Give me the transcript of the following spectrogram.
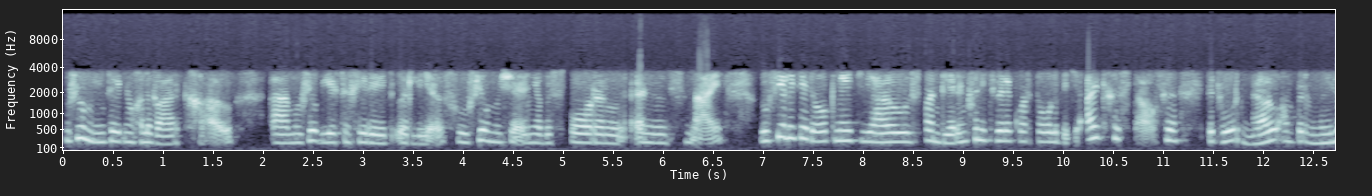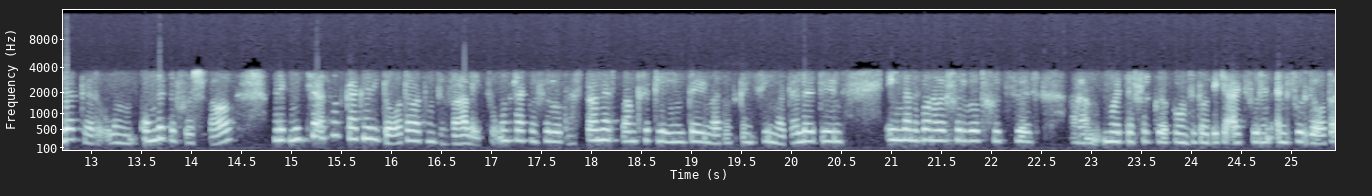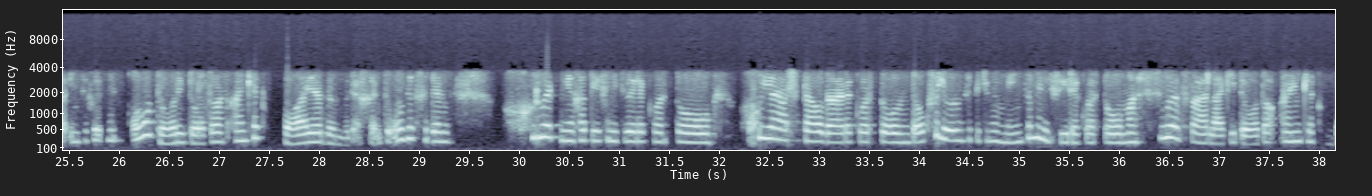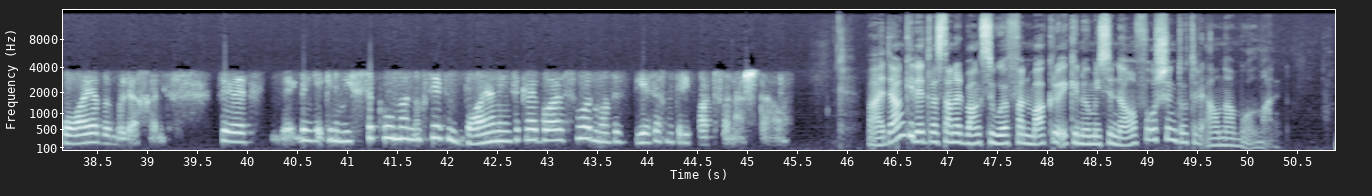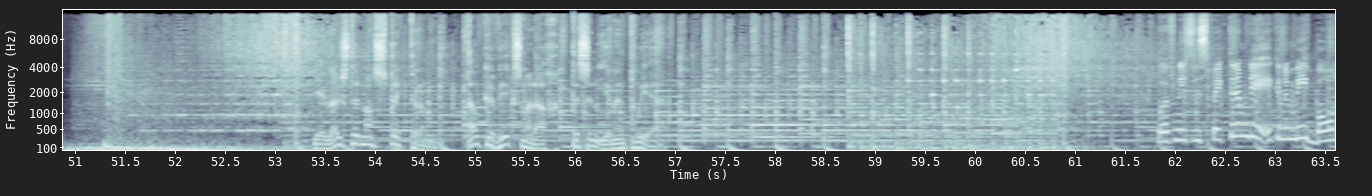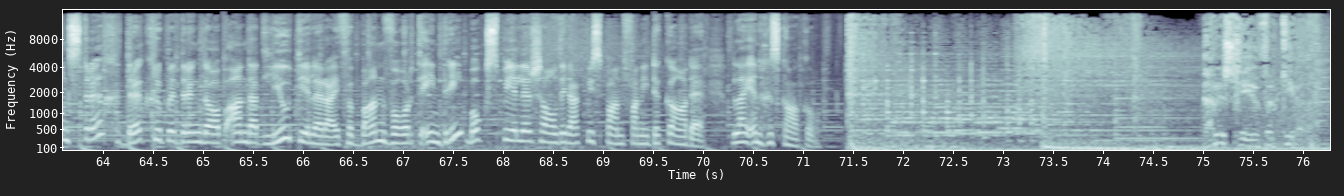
hoeveel mense het nog hulle werk gehou? Ehm um, hoeveel besighede het oorleef? Hoeveel moes jy in jou besparing insny? Hoeveel het jy dalk net jou spandering van die tweede kwartaal 'n bietjie uitgestel? So dit word nou amper moeiliker om om dit te voorspel. Maar ek moet sê as ons kyk na die data wat ons wel het, so ons kyk byvoorbeeld na Standard Bank se kliënte en wat ons kan sien wat hulle doen en dan is daar nou byvoorbeeld goed soos ehm um, motorverkoop, ons het al bietjie uitvoer en invoer data en so voort. Al daardie data is eintlik baie bemoedigend. So ons het gedink groot negatief in die tweede kwartaal, goeie herstel derde kwartaal en dalk verloor ons 'n bietjie momentum in die vierde kwartaal, maar sover lyk die data eintlik baie bemoedigend. So ek dink ek kan nie sukkel maar nog steeds en baie mense kry baie swaar, maar ons is besig met hierdie pad van herstel. Baie dankie, dit was Standard Bank se hoof van makro-ekonomiese navorsing Dr Elna Molman. Jy luister na Spectrum elke weekmiddag tussen 1 en 2. Hoofnuus in Spectrum die ekonomie bonds terug. Drukgroepe dring daarop aan dat leeutelery verban word en drie boksspelers sal die rugbyspan van die dekade bly ingeskakel. Daar is geen verkeer.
